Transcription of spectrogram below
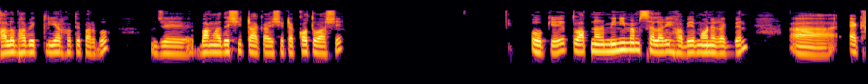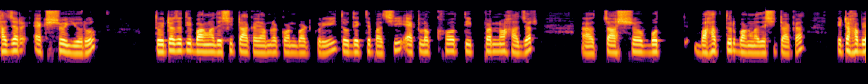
ভালোভাবে ক্লিয়ার হতে পারব যে বাংলাদেশি টাকায় সেটা কত আসে। ওকে তো আপনার মিনিমাম স্যালারি হবে, মনে রাখবেন এক হাজার একশো ইউরো। তো এটা যদি বাংলাদেশি টাকায় আমরা কনভার্ট করি, তো দেখতে পাচ্ছি এক লক্ষ তিপ্পান্ন হাজার চারশো বাহাত্তর বাংলাদেশি টাকা। এটা হবে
